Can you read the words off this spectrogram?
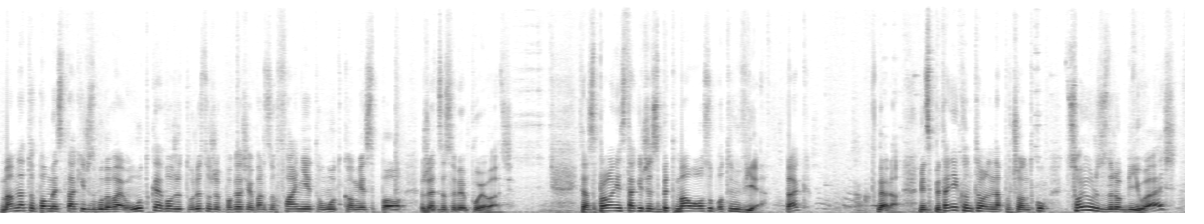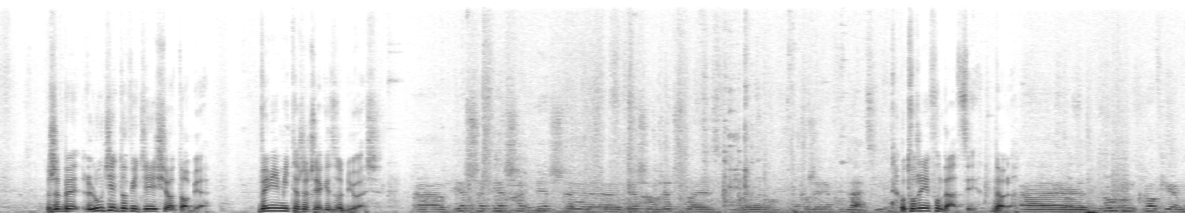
Mam na to pomysł taki, że zbudowałem łódkę, wożę turystów, żeby pokazać, jak bardzo fajnie tą łódką jest po rzece sobie pływać. Teraz problem jest taki, że zbyt mało osób o tym wie, tak? Dobra, więc pytanie kontrolne na początku, co już zrobiłeś, żeby ludzie dowiedzieli się o tobie? Wymień mi te rzeczy, jakie zrobiłeś. Eee, Pierwsze, pierwsze, pierwsze, pierwszą rzecz to jest eee, tworzenie fundacji. Utworzenie fundacji, dobra. Eee, Drugim krokiem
